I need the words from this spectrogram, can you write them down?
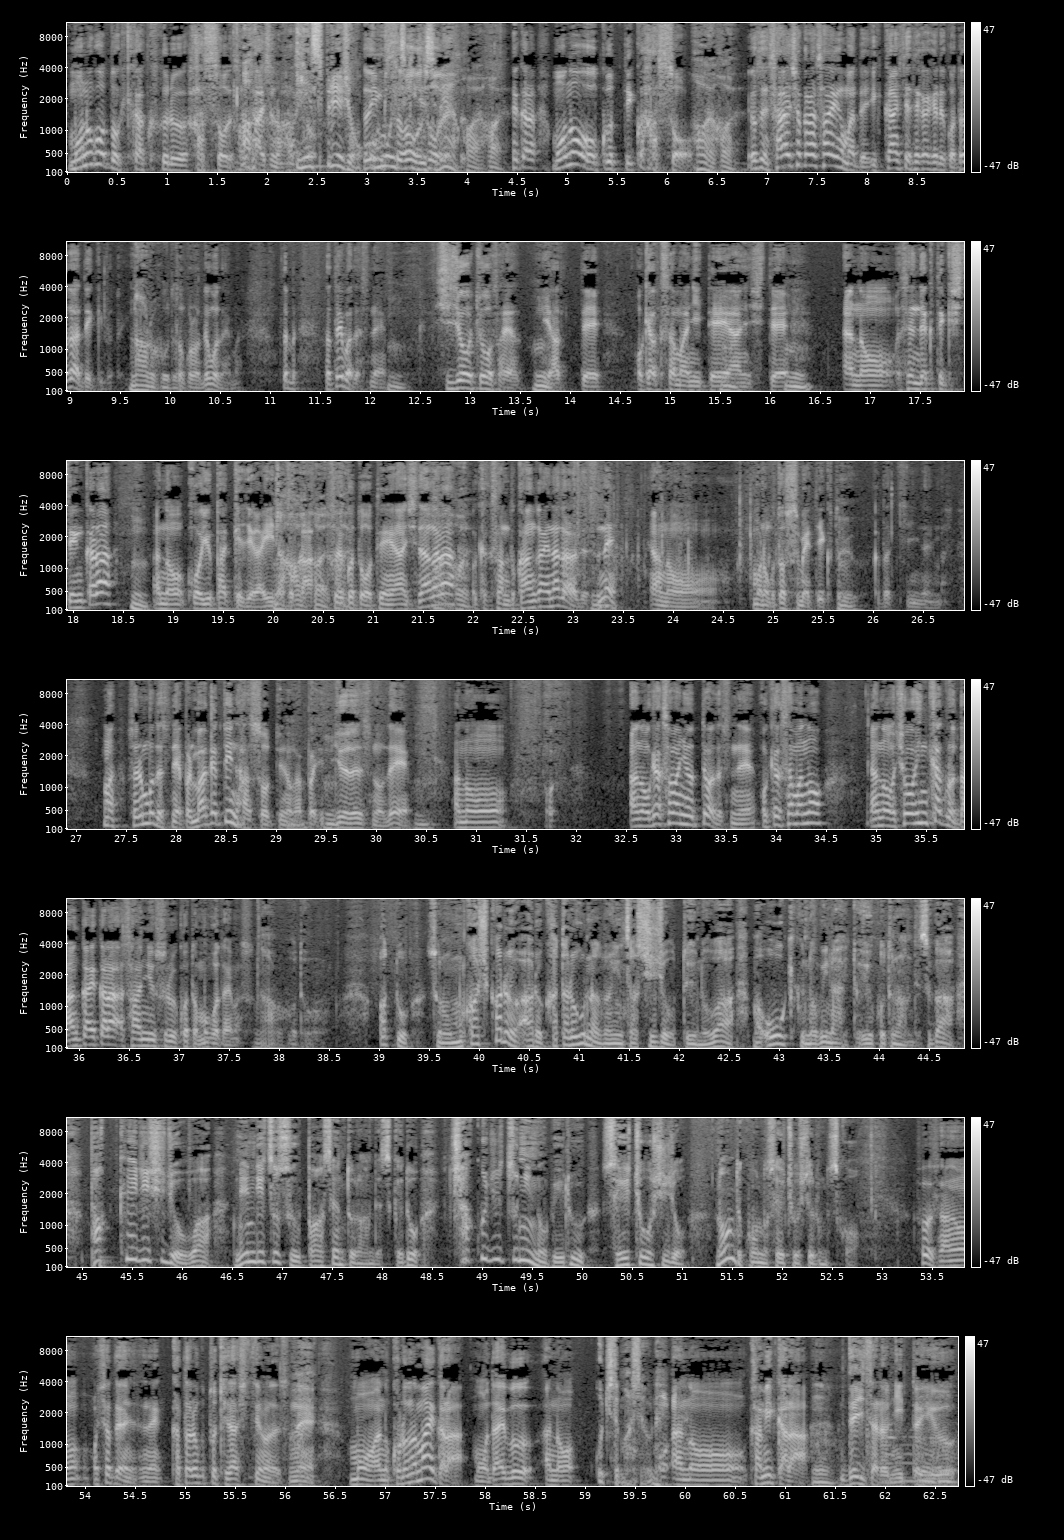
物事を企画する発想ですね、最初の発想。インスピレーション。思いつきですね。はいはい。それから、物を送っていく発想。はいはい。要するに最初から最後まで一貫して手掛けることができるというなるほどところでございます。例えばですね、うん、市場調査や,、やって、お客様に提案して、うんあの戦略的視点から、うん、あのこういうパッケージがいいなとか、そういうことを提案しながら、お客さんと考えながらですね、うん、あの物事を進めていくという形になります。まあ、それもですね、やっぱりマーケットインの発想っていうのがやっぱり重要ですので、あの、あの、お客様によってはですね、お客様の、あの、商品企画の段階から参入することもございます。なるほど。あと、その昔からあるカタログなどの印刷市場というのは、まあ、大きく伸びないということなんですが、パッケージ市場は年率数パーセントなんですけど、着実に伸びる成長市場。なんでこんな成長してるんですか？そうですあの、おっしゃったようにですね、カタログとチラシっていうのはですね、はい、もうあのコロナ前から、もうだいぶ、あの、落ちてましたよね。あの、紙からデジタルにという、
